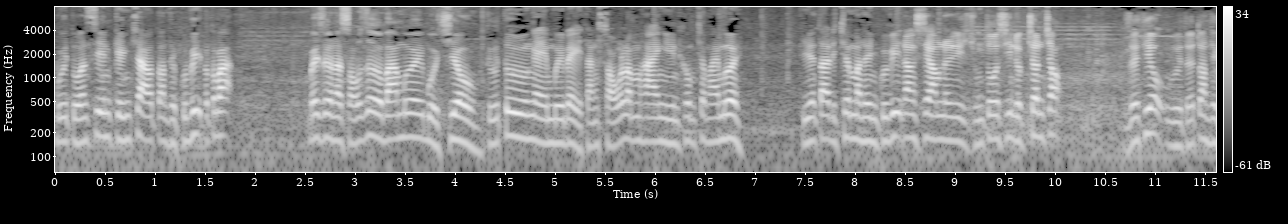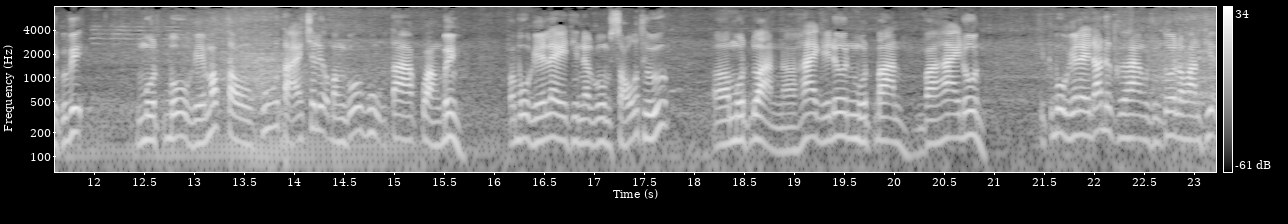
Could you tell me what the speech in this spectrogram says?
Bùi Tuấn xin kính chào toàn thể quý vị và các bạn. Bây giờ là 6 giờ 30 buổi chiều thứ tư ngày 17 tháng 6 năm 2020. Thì hiện tại thì trên màn hình quý vị đang xem đây thì chúng tôi xin được trân trọng giới thiệu gửi tới toàn thể quý vị một bộ ghế móc tàu cũ tái chất liệu bằng gỗ gụ ta Quảng Bình. Và bộ ghế này thì là gồm 6 thứ, ờ, một đoạn, ờ, hai ghế đơn, một bàn và hai đôn. Thì cái bộ ghế này đã được cửa hàng của chúng tôi là hoàn thiện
